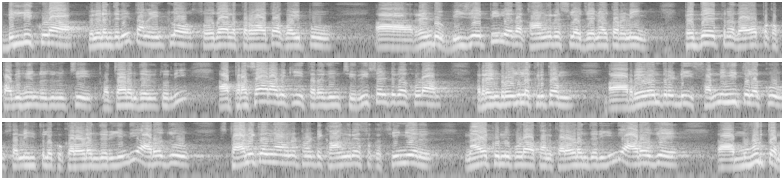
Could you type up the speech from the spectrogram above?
ఢిల్లీ కూడా వెళ్ళడం జరిగింది. తన ఇంట్లో సోదాల తర్వాత ఒకవైపు రెండు బీజేపీ లేదా కాంగ్రెస్లో జాయిన్ అవుతారని పెద్ద ఎత్తున దాదాపు ఒక పదిహేను రోజుల నుంచి ప్రచారం జరుగుతుంది. ఆ ప్రచారానికి తెరదించి రీసెంట్గా కూడా రెండు రోజుల క్రితం రేవంత్ రెడ్డి సన్నిహితులకు సన్నిహితులకు కలవడం జరిగింది. ఆ రోజు స్థానికంగా ఉన్నటువంటి కాంగ్రెస్ ఒక సీనియర్ నాయకుడిని కూడా తను కలవడం జరిగింది. ఆ రోజే ముహూర్తం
